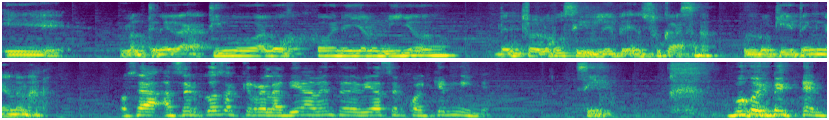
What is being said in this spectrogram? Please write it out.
eh, mantener activo a los jóvenes y a los niños dentro de lo posible en su casa, con lo que tengan a mano. O sea, hacer cosas que relativamente debía hacer cualquier niño. Sí, muy bien.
